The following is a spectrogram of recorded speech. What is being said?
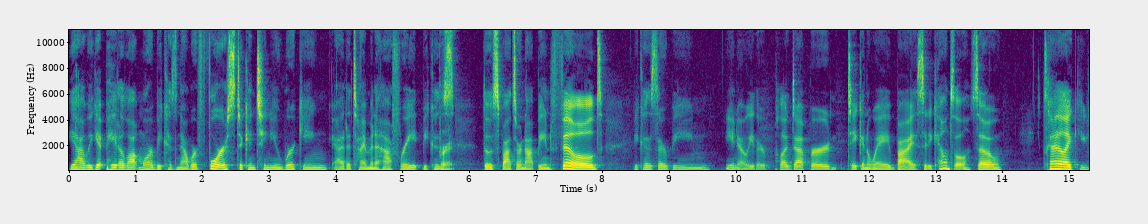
Yeah, we get paid a lot more because now we're forced to continue working at a time and a half rate because Right. those spots are not being filled because they're being, you know, either plugged up or taken away by city council. So it's kind of like you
